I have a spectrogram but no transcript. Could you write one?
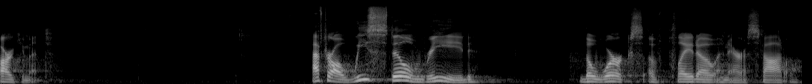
argument. After all, we still read the works of Plato and Aristotle.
